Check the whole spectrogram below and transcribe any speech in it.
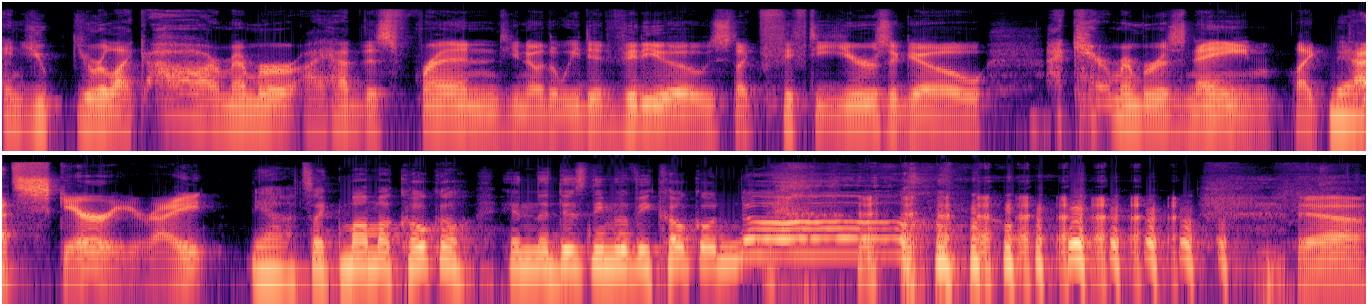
and you you're like, oh, I remember I had this friend, you know, that we did videos like 50 years ago. I can't remember his name. Like yeah. that's scary, right? Yeah, it's like Mama Coco in the Disney movie Coco. No. yeah,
